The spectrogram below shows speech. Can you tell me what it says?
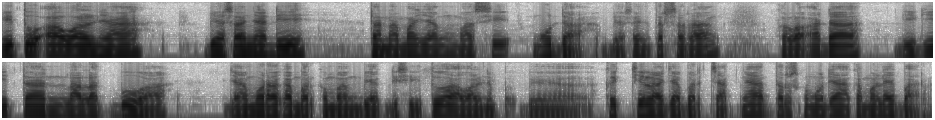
itu awalnya biasanya di tanaman yang masih muda, biasanya terserang. Kalau ada gigitan lalat buah, jamur akan berkembang biak di situ. Awalnya kecil aja bercaknya, terus kemudian akan melebar.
